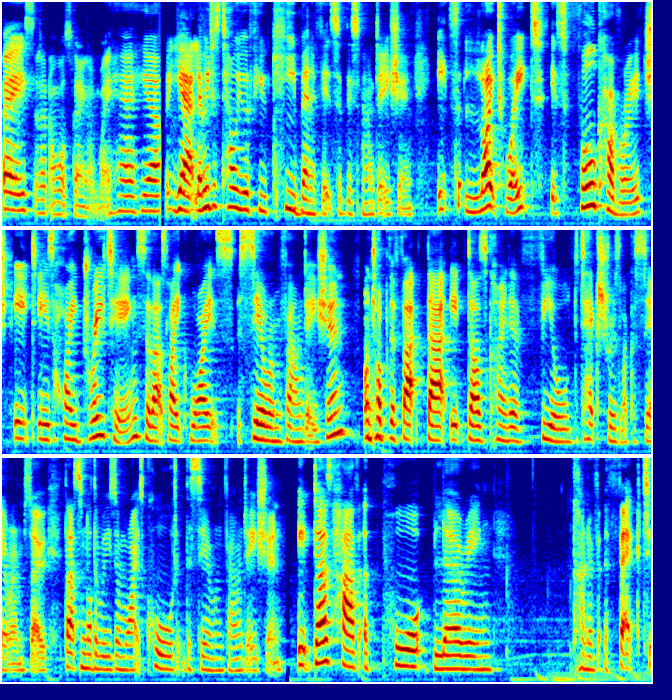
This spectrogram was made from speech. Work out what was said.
face. I don't know what's going on with my hair here. But yeah, let me just tell you a few key benefits of this foundation. It's lightweight, it's full coverage, it is hydrating. So that's like why it's serum foundation on top of the fact that it does kind of feel the texture is like a serum. So that's another reason why it's called the serum foundation. It does have a pore blurring kind of effect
